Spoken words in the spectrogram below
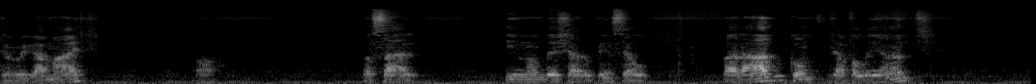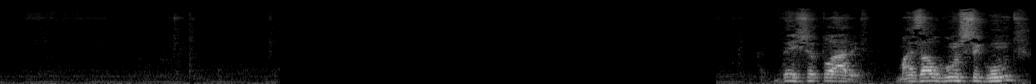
Quero mais. Ó. Passar e não deixar o pincel parado, como já falei antes. Deixa atuar mais alguns segundos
